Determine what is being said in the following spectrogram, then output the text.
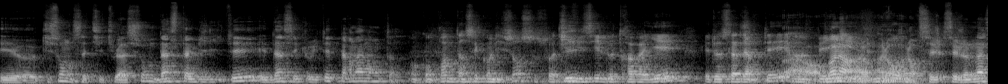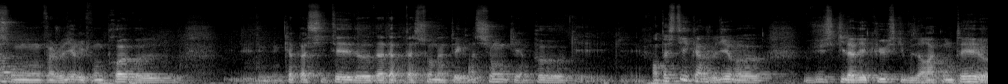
et euh, qui sont dans cette situation d'instabilité et d'insécurité permanente. On comprend que dans ces conditions, ce soit Qui- difficile de travailler et de s'adapter à un pays. voilà, alors, alors, alors ces, ces jeunes-là sont, enfin je veux dire, ils font preuve euh, d'une capacité d'adaptation, d'intégration qui est un peu, qui est, qui est fantastique. hein, je veux dire, euh, vu ce qu'il a vécu, ce qu'il vous a raconté, euh,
